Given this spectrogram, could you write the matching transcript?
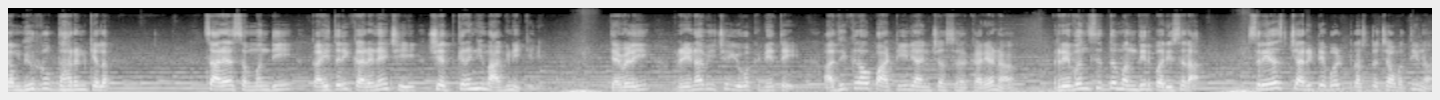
गंभीर रूप धारण केलं. चाऱ्यासंबंधी काहीतरी करण्याची शेतकऱ्यांनी मागणी केली. त्यावेळी रेणावीचे युवक नेते अधिकराव पाटील यांच्या सहकार्यानं रेवनसिद्ध मंदिर परिसरात श्रेयस चॅरिटेबल ट्रस्टच्या वतीनं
